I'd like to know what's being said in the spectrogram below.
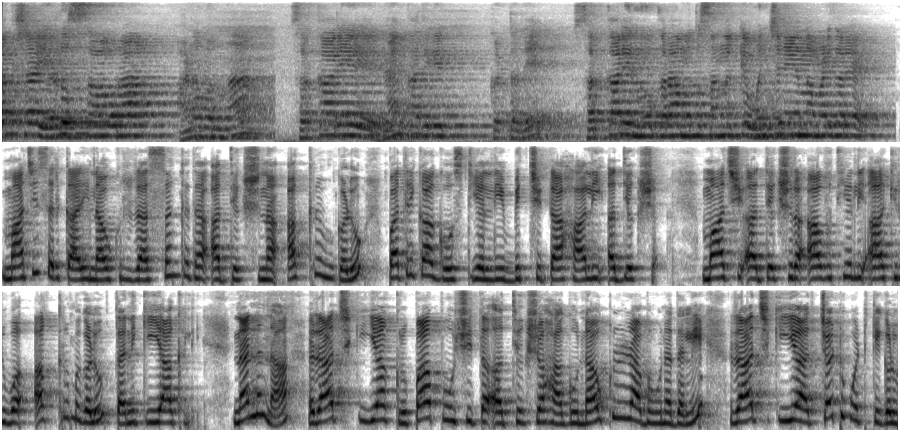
ಲಕ್ಷ ಎರಡು ಸಾವಿರ ಹಣವನ್ನ ಸರ್ಕಾರಿ ಬ್ಯಾಂಕ್ ಖಾತೆಗೆ ಕಟ್ಟದೆ ಸರ್ಕಾರಿ ನೌಕರ ಮತ್ತು ಸಂಘಕ್ಕೆ ವಂಚನೆಯನ್ನ ಮಾಡಿದ್ದಾರೆ. ಮಾಜಿ ಸರ್ಕಾರಿ ನೌಕರರ ಸಂಘದ ಅಧ್ಯಕ್ಷನ ಅಕ್ರಮಗಳು ಪತ್ರಿಕಾಗೋಷ್ಠಿಯಲ್ಲಿ ಬಿಚ್ಚಿಟ್ಟ ಹಾಲಿ ಅಧ್ಯಕ್ಷ ಮಾಜಿ ಅಧ್ಯಕ್ಷರ ಅವಧಿಯಲ್ಲಿ ಆಗಿರುವ ಅಕ್ರಮಗಳು ತನಿಖೆಯಾಗಲಿ. ನನ್ನನ್ನ ರಾಜಕೀಯ ಕೃಪಾಪೂಜಿತ ಅಧ್ಯಕ್ಷ ಹಾಗೂ ನೌಕರರ ಭವನದಲ್ಲಿ ರಾಜಕೀಯ ಚಟುವಟಿಕೆಗಳು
